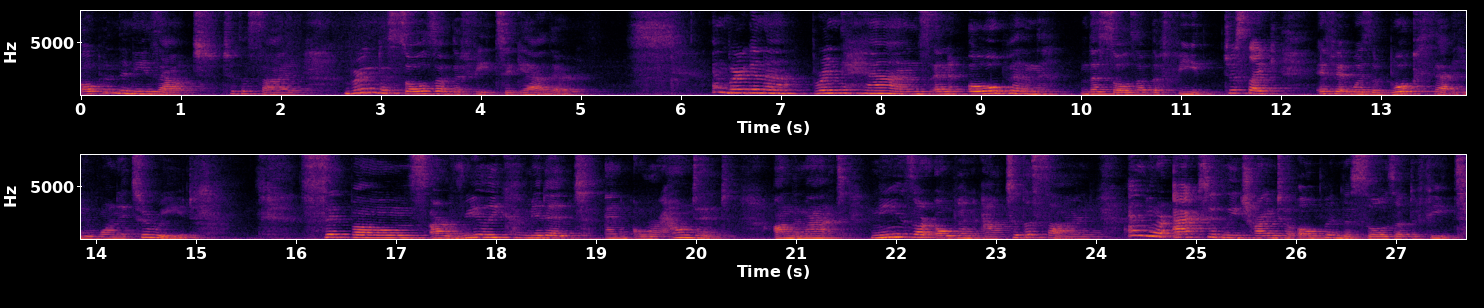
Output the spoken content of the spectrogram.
Open the knees out to the side. Bring the soles of the feet together. And we're gonna bring the hands and open the soles of the feet, just like if it was a book that you wanted to read. Sit bones are really committed and grounded on the mat. Knees are open out to the side, and you're actively trying to open the soles of the feet.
